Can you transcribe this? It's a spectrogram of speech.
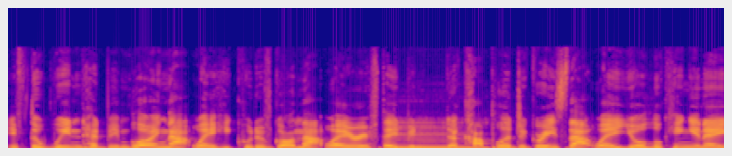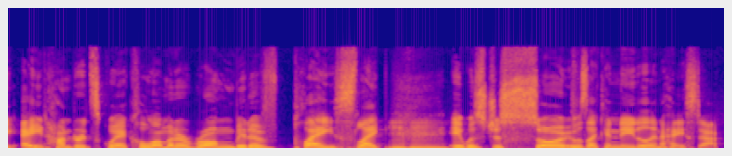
if the wind had been blowing that way, he could have gone that way, or if they'd been a mm. couple of degrees that way, you're looking in a 800 square kilometer wrong bit of place. Like mm-hmm. It was just so it was like a needle in a haystack.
